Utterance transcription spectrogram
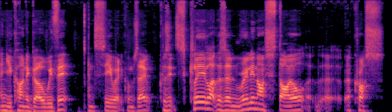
and you kind of go with it? and see where it comes out because it's clear like there's a really nice style uh, across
